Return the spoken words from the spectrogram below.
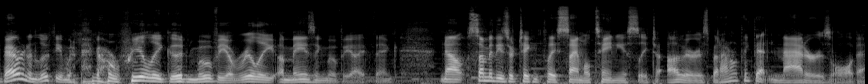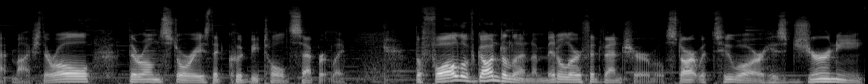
Beren and Luthien would make a really good movie, a really amazing movie, I think. Now, some of these are taking place simultaneously to others, but I don't think that matters all that much. They're all their own stories that could be told separately. The Fall of Gondolin, a Middle Earth adventure. We'll start with Tuor, his journey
